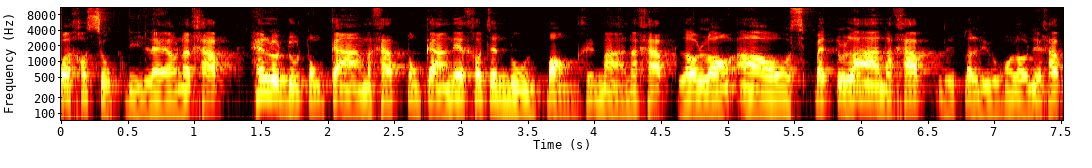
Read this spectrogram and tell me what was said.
ว่าเขาสุกดีแล้วนะครับ ให้เราดูตรงกลางนะครับ ตรงกลางเนี่ยเขาจะนูนป่องขึ้นมานะครับเราลองเอาสเปตูล่านะครับหรือตะหลิวของเราเนี่ยครับ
